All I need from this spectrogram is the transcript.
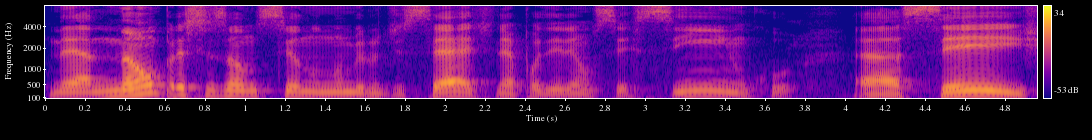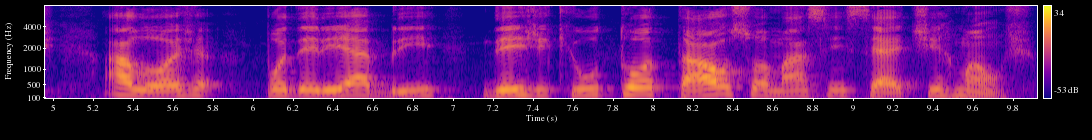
né, não precisando ser no número de sete, né, poderiam ser cinco, uh, seis, a loja poderia abrir desde que o total somasse em sete irmãos.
